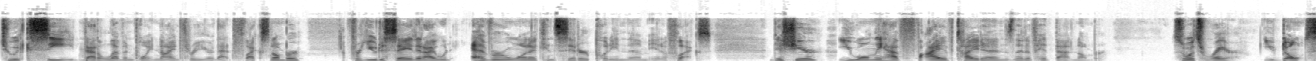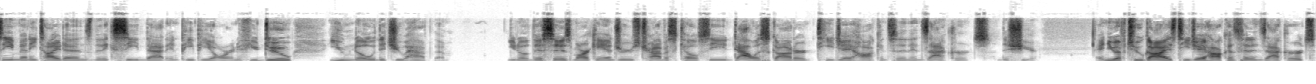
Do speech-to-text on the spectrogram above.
to exceed that 11.93 or that flex number for you to say that I would ever want to consider putting them in a flex. This year, you only have five tight ends that have hit that number. So it's rare. You don't see many tight ends that exceed that in PPR. And if you do, you know that you have them. You know, this is Mark Andrews, Travis Kelce, Dallas Goedert, TJ Hockenson, and Zach Ertz this year. And you have two guys, TJ Hockenson and Zach Ertz,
